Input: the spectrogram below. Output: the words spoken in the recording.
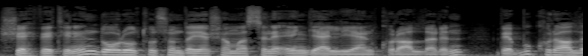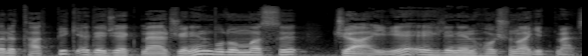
şehvetinin doğrultusunda yaşamasını engelleyen kuralların ve bu kuralları tatbik edecek mercenin bulunması cahiliye ehlinin hoşuna gitmez.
